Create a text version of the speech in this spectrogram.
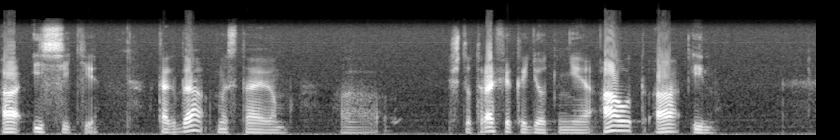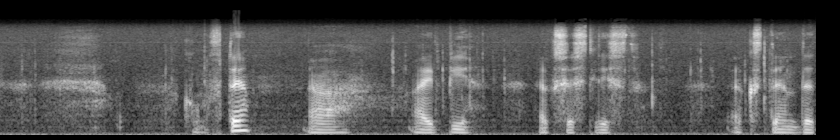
а из сети. Тогда мы ставим а, что трафик идет не out, а in. conft а, IP access list extended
